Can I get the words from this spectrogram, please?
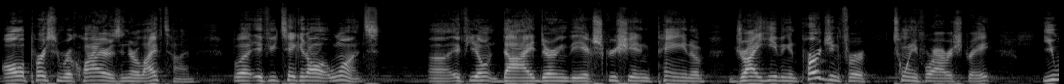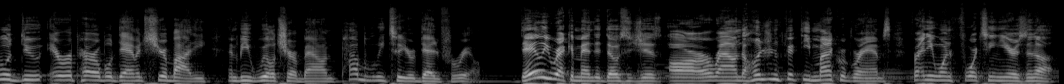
all a person requires in their lifetime, but if you take it all at once, uh, if you don't die during the excruciating pain of dry heaving and purging for 24 hours straight, you will do irreparable damage to your body and be wheelchair bound, probably till you're dead for real. Daily recommended dosages are around 150 micrograms for anyone 14 years and up,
